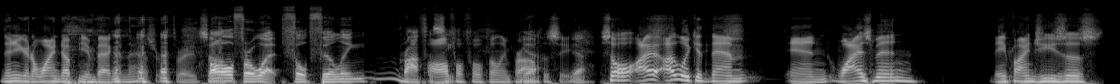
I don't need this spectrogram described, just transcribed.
Then you're gonna wind up being back in Nazareth, right? So All for what? Fulfilling mm, prophecy. awful fulfilling prophecy. yeah. So I, I look at them and wise men, they find Jesus,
